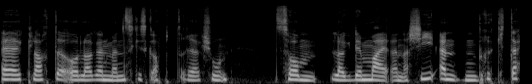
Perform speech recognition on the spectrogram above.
eh, klarte å lage en menneskeskapt reaksjon som lagde mer energi enn den brukte.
